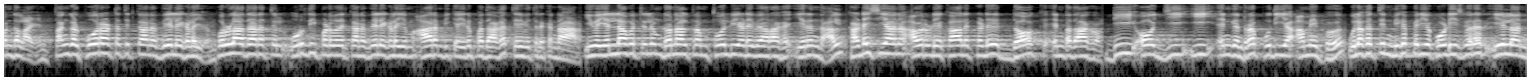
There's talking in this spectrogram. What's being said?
ஒண்டலாயின் தங்கள் போராட்டத்திற்கான வேலைகளையும் பொருளாதாரத்தில் உறுதிப்படுவதற்கான வேலைகளையும் ஆரம்பிக்க இருப்பதாக தெரிவித்திருக்கின்றார். இவை எல்லாவற்றிலும் டொனால்ட் ட்ரம்ப் தோல்வியடைவாராக இருந்தால் கடைசியான அவருடைய காலக்கெடு டாக் என்பதாகும். டிஓஜிஇ என்கின்ற புதிய அமைப்பு உலகத்தின் மிகப்பெரிய கோடீஸ்வரர் ஈலான்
